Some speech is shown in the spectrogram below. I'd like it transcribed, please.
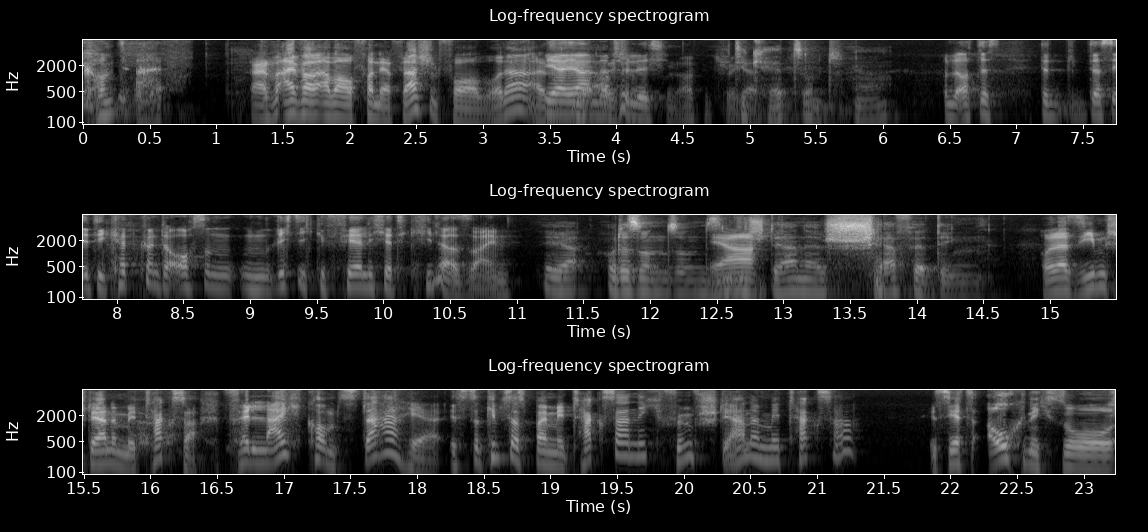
Kommt äh, einfach aber auch von der Flaschenform, oder? Also, Ja, ja, natürlich. Etikett und ja. Und auch das, das, das Etikett könnte auch so ein, ein richtig gefährlicher Tequila sein. Ja, oder so ein, so ein Ja. Sieben-Sterne-Schärfe-Ding. Oder sieben Sterne Metaxa. Vielleicht kommt es daher. Gibt es das bei Metaxa nicht? Fünf Sterne Metaxa? Ist jetzt auch nicht so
